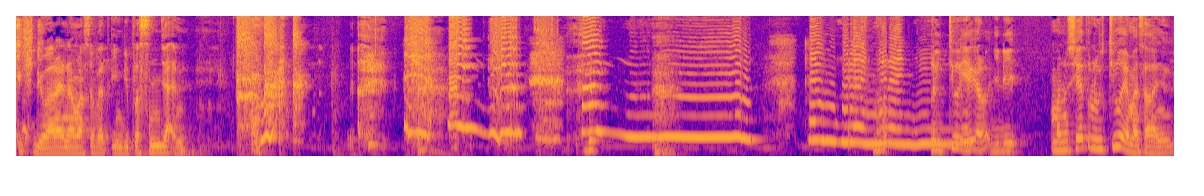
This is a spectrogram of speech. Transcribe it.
Ih, dimarahin sama sobat indie plus senja nih Anjir, anjir, anjir. lucu ya kalau jadi manusia tuh lucu ya masalahnya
